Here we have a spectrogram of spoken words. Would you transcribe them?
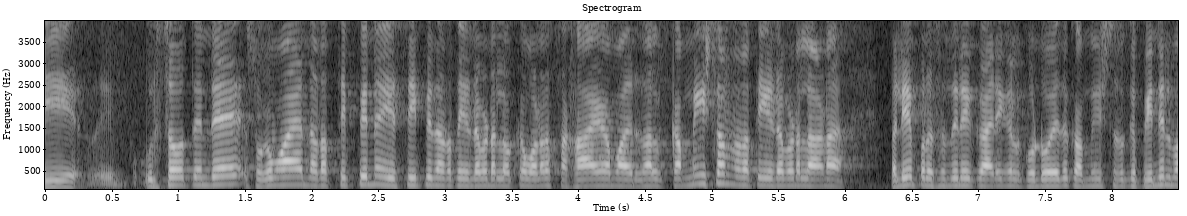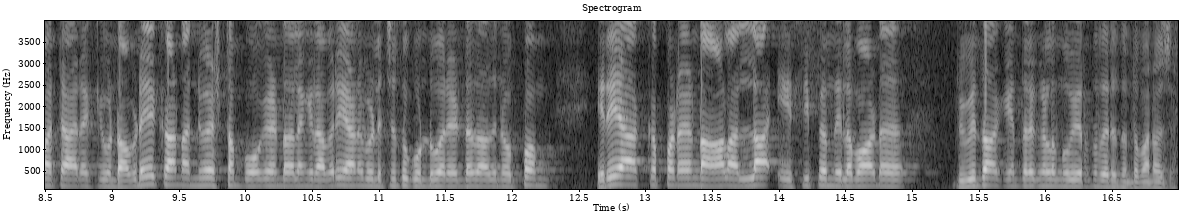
ഈ ഉത്സവത്തിന്റെ സുഖമായ നടത്തിപ്പിന് എ സി പി നടത്തിയ ഇടപെടലൊക്കെ വളരെ സഹായകമായിരുന്നാൽ കമ്മീഷണർ നടത്തിയ ഇടപെടലാണ് വലിയ പ്രതിസന്ധിയിലേക്ക് കാര്യങ്ങൾ കൊണ്ടുപോയത് കമ്മീഷണർക്ക് പിന്നിൽ മറ്റാരൊക്കെയുണ്ട് അവിടേക്കാണ് അന്വേഷണം പോകേണ്ടത് അല്ലെങ്കിൽ അവരെയാണ് വിളിച്ചത് കൊണ്ടുവരേണ്ടത്. അതിനൊപ്പം ഇരയാക്കപ്പെടേണ്ട ആളല്ല എ സി പി നിലപാട് വിവിധ കേന്ദ്രങ്ങളിൽ നിന്ന് ഉയർന്നു വരുന്നുണ്ട്. മനോജ്.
